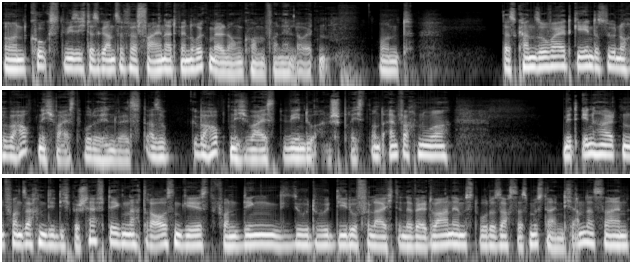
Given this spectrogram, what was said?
und guckst, wie sich das Ganze verfeinert, wenn Rückmeldungen kommen von den Leuten. Und das kann so weit gehen, dass du noch überhaupt nicht weißt, wo du hin willst. Also überhaupt nicht weißt, wen du ansprichst und einfach nur mit Inhalten von Sachen, die dich beschäftigen, nach draußen gehst, von Dingen, die du, die du vielleicht in der Welt wahrnimmst, wo du sagst, das müsste eigentlich anders sein.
